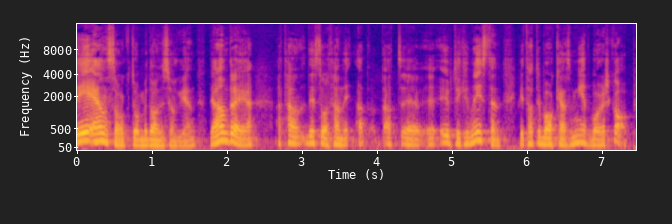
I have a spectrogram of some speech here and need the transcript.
Det är en sak då med Daniel Sundgren. Det andra är att han, det står att, han, att, att uh, utrikesministern vill ta tillbaka hans medborgarskap.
